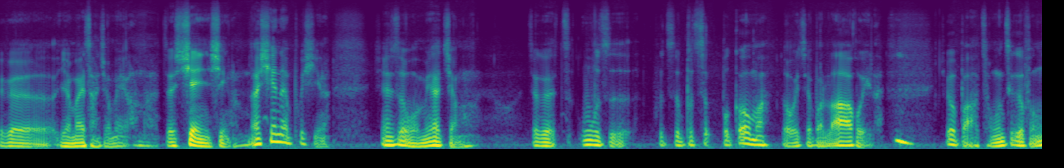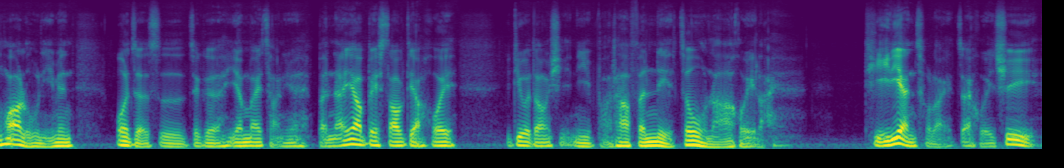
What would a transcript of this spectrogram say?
这个掩埋场就没有了嘛？这线性。那现在不行了，现在是我们要讲这个物质物质不是不够吗？所以就把它拉回来，就把从这个焚化炉里面或者是这个掩埋场里面本来要被烧掉或丢东西，你把它分裂之后拿回来，提炼出来，再回去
